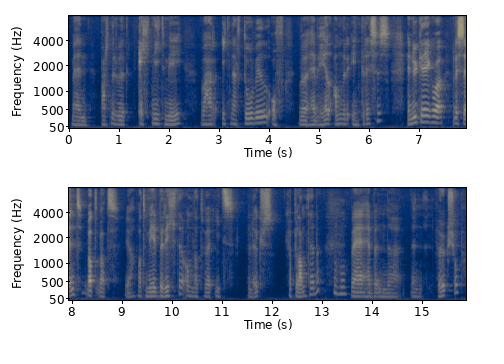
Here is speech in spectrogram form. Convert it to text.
mijn partner wil het echt niet mee waar ik naartoe wil. Of we hebben heel andere interesses. En nu krijgen we recent wat, wat, ja, wat meer berichten, omdat we iets leuks gepland hebben. Wij hebben een, eh, een workshop,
